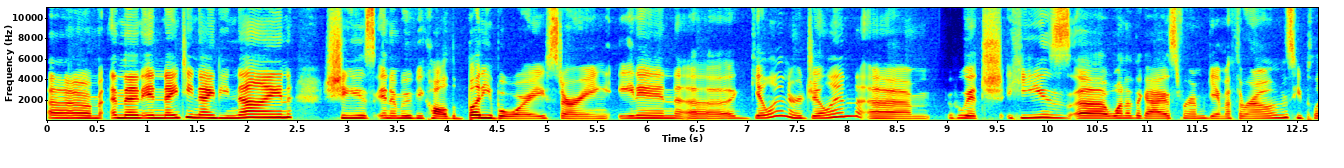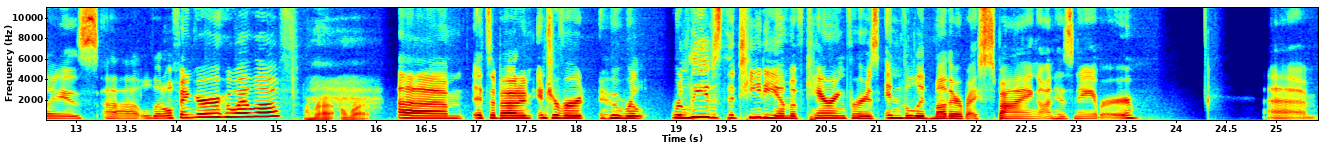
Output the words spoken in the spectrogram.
Um, and then in 1999, she's in a movie called Buddy Boy, starring Aidan uh, Gillen or Gillen, um, which he's uh, one of the guys from Game of Thrones. He plays uh, Littlefinger, who I love. All right, all right. Um, it's about an introvert who re- relieves the tedium of caring for his invalid mother by spying on his neighbor. Um,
